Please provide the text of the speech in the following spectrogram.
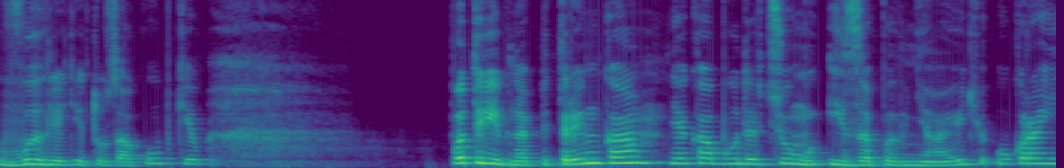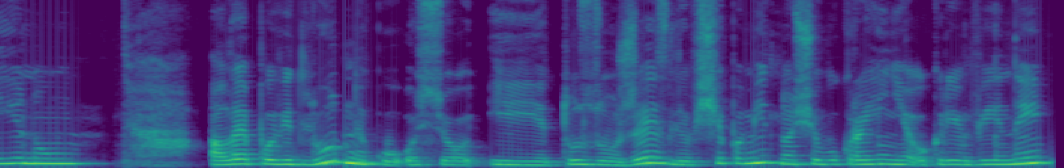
вигляді туза кубків. Потрібна підтримка, яка буде в цьому і запевняють Україну. Але по відлюднику ось і тузу жезлів ще помітно, що в Україні, окрім війни,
